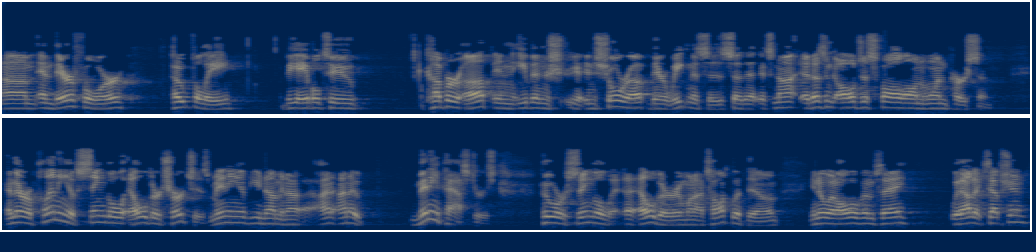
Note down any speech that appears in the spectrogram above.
um, and therefore hopefully be able to cover up and even sh- up their weaknesses so that it's not it doesn't all just fall on one person. And there are plenty of single elder churches. Many of you know, I mean, I, I know many pastors who are single elder, and when I talk with them, you know what all of them say, without exception?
